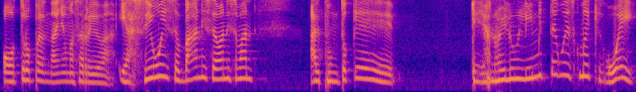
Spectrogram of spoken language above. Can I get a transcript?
Otro peldaño más arriba. Y así, güey, se van y se van y se van. Al punto que... Que ya no hay un límite, güey. Es como de que, güey,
